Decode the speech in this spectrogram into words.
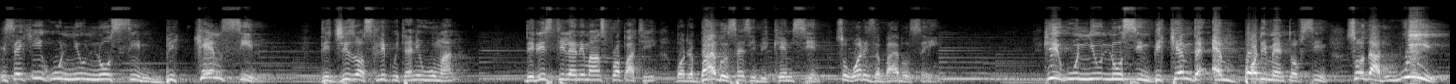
it says he who knew no sin became sin. Did jesus sleep with any woman? Did he steal any man's property? But the bible says he became sin. So what is the bible saying? He who knew no sin became the embodiment of sin so that we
